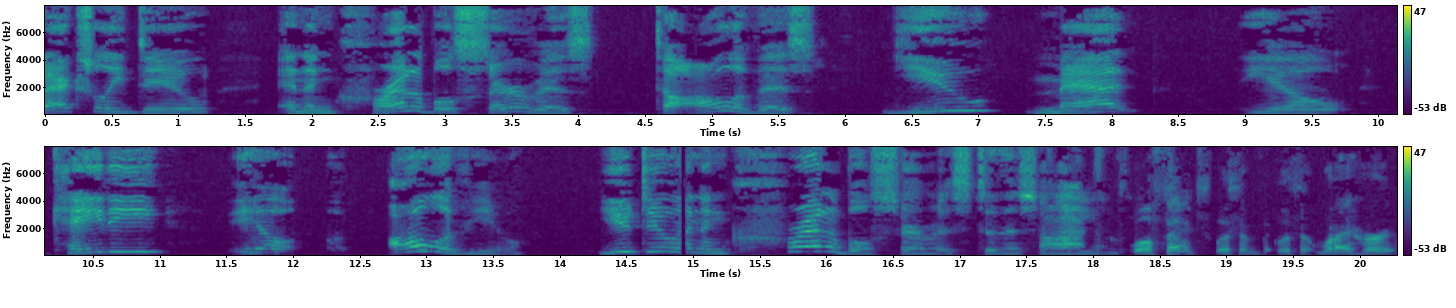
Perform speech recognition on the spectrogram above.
actually do an incredible service to all of us. You matt you know katie you know all of you you do an incredible service to this audience Well, thanks. Listen, listen. What I heard,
